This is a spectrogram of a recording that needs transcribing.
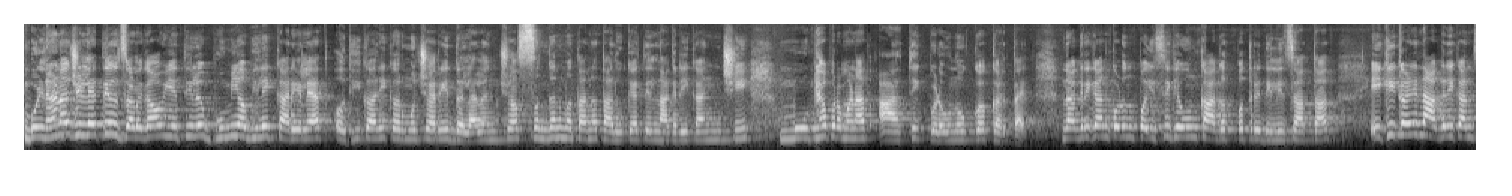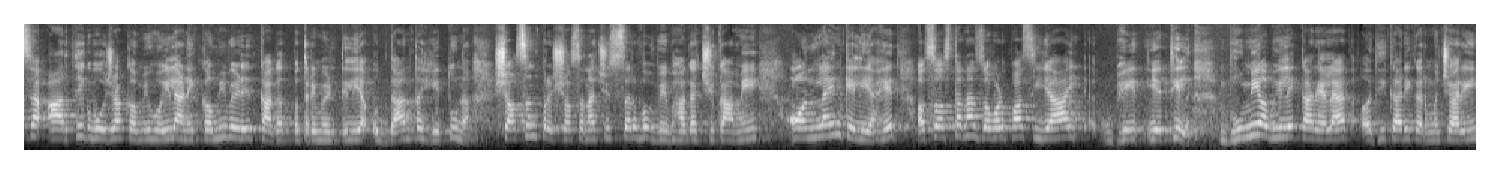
बुलढाणा जिल्ह्यातील जळगाव येथील भूमी अभिलेख कार्यालयात अधिकारी कर्मचारी दलालांच्या संगनमतानं तालुक्यातील नागरिकांची मोठ्या प्रमाणात आर्थिक पिळवणूक करतायत. नागरिकांकडून पैसे घेऊन कागदपत्रे दिली जातात. एकीकडे नागरिकांचा आर्थिक बोजा कमी होईल आणि कमी वेळेत कागदपत्रे मिळतील या उद्दांत हेतून शासन प्रशासनाची सर्व विभागाची कामे ऑनलाईन केली आहेत. असं असताना जवळपास या भे येथील भूमी अभिलेख कार्यालयात अधिकारी कर्मचारी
